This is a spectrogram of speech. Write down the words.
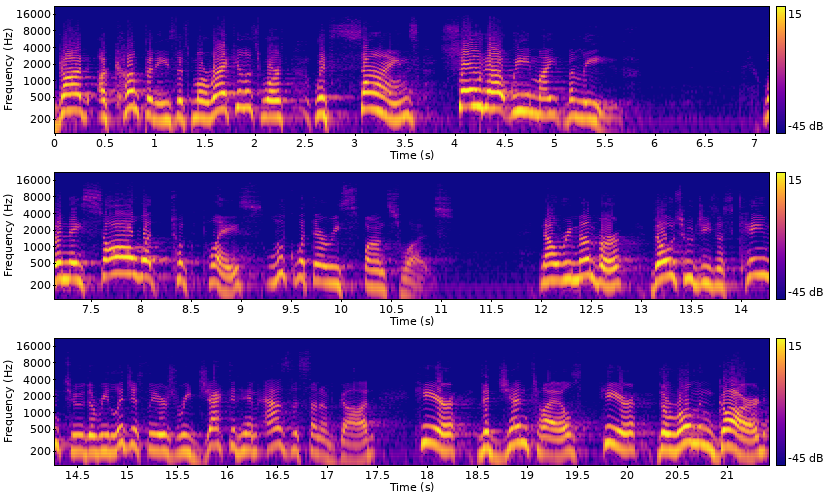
God accompanies this miraculous work with signs so that we might believe. When they saw what took place, look what their response was. Now remember, those who Jesus came to, the religious leaders, rejected him as the Son of God. Here, the Gentiles, here, the Roman guard,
